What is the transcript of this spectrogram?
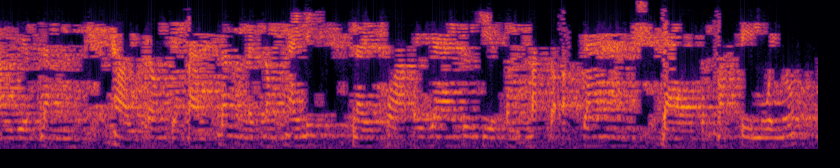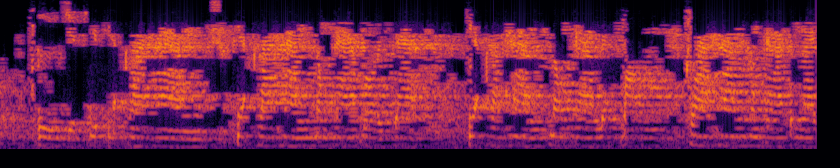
ឲ្យយើងដឹងហើយព្រមទាំងបានដឹងនៅក្នុងថ្ងៃនេះនៅធម៌អីយ៉ាងគឺជាសម្បត្តិដ៏អស្ចារ្យដែលសម្បត្តិទី1នោះគឺជាភាពអ្នកក្លាហានអ្នកក្លាហានក្នុងការបរិច្ចាគអ្នកក្លាហានក្នុងការលះបង់ក្លាហានក្នុងការចំណាយ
